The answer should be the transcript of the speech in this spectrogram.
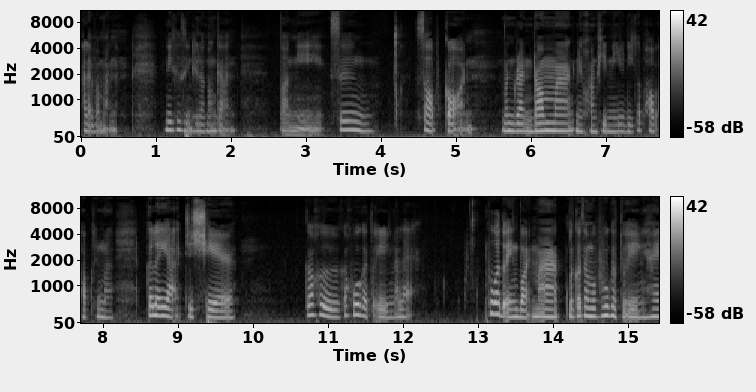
อะไรประมาณนั้น นี่คือสิ่งที่เราต้องการ ตอนนี้ซึ่งสอบก่อนมันรันดอมมากในความคิดนี้อยู่ดีก็พอปอัพขึ้นมา ก็เลยอยากจะแชร์ก็คือก็พูดกับตัวเองนั่นแหละพูดกับตัวเองบ่อยมาก แล้วก็จะมาพูดกับตัวเองให้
